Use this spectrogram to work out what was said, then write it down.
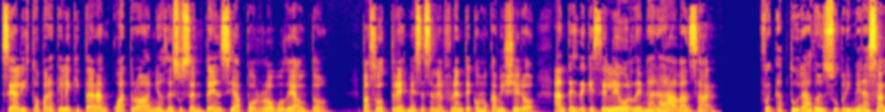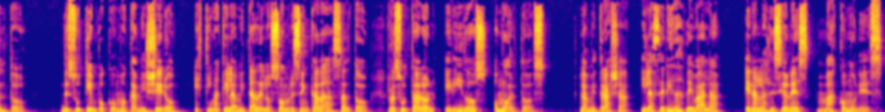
se alistó para que le quitaran cuatro años de su sentencia por robo de auto. Pasó tres meses en el frente como camillero antes de que se le ordenara avanzar. Fue capturado en su primer asalto. De su tiempo como camillero, estima que la mitad de los hombres en cada asalto resultaron heridos o muertos. La metralla y las heridas de bala eran las lesiones más comunes.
